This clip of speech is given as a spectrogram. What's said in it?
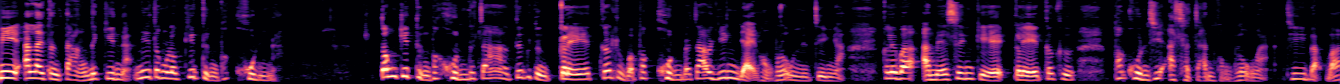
มีอะไรต่างๆ ได้กินอะ นี่ต้องเราคิดถึงพระคุณนะ ต้องคิดถึงพระคุณพระเจ้าคิดถึงเกรดก็ถือว่าพระคุณพระเจ้ายิ่งใหญ่ของพระองค์จริงๆอะก็เรียกว่า amazing grace ก็คือพระคุณที่อัศจรรย์ของพระองค์อะที่แบบว่า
